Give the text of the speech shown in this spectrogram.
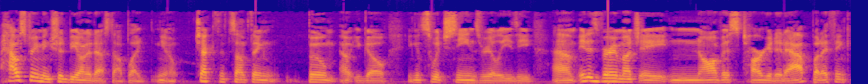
how streaming should be on a desktop. Like, you know, check something, boom, out you go. You can switch scenes real easy. Um, it is very much a novice targeted app, but I think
